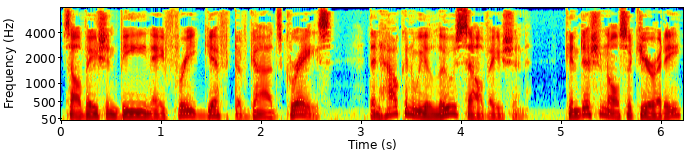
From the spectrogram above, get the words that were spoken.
salvation being a free gift of God's grace, then how can we lose salvation? Conditional security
